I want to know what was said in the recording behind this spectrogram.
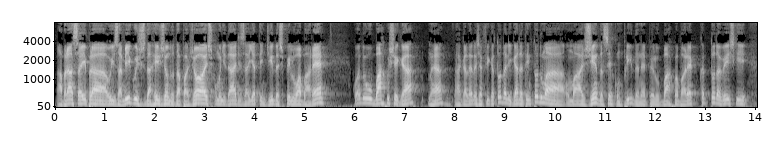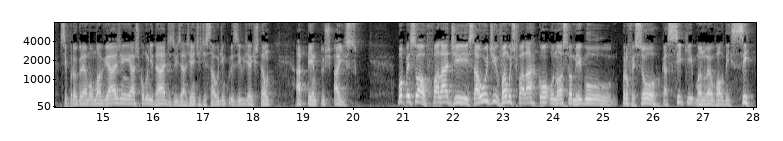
Abraço aí para os amigos da região do Tapajós, comunidades aí atendidas pelo Abaré. Quando o barco chegar, né, a galera já fica toda ligada, tem toda uma, uma agenda a ser cumprida né, pelo barco Abaré. Toda vez que se programa uma viagem, as comunidades, os agentes de saúde, inclusive, já estão atentos a isso. Bom, pessoal, falar de saúde, vamos falar com o nosso amigo professor, cacique Manuel Valdeci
